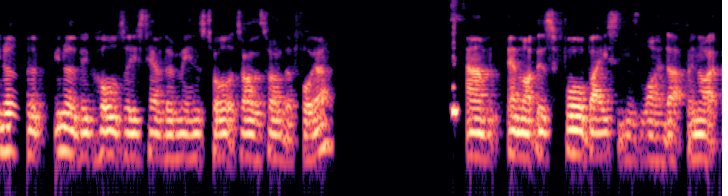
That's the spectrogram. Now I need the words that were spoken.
you know the you know the big halls they used to have the men's toilets either side of the foyer, um, and like there's four basins lined up, and like.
